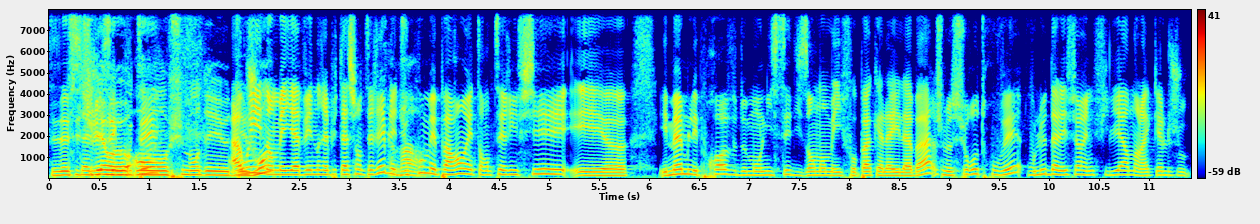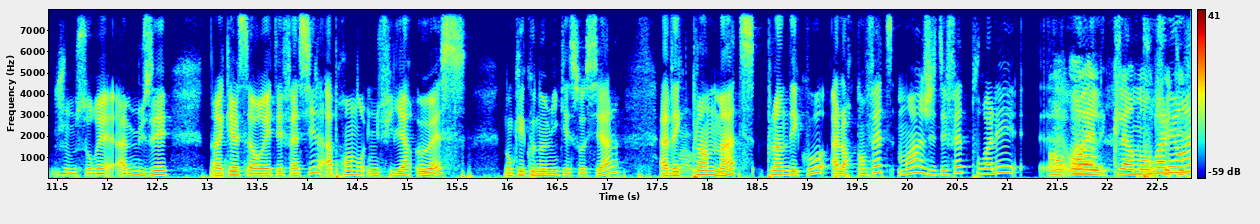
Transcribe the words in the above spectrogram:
C'est- Si tu les euh, écoutais. en fumant des, des Ah oui, joints. non, mais il y avait une réputation terrible et du coup, mes parents étant terrifiés et, euh, et même les profs de mon lycée disant non, mais il faut pas qu'elle aille là-bas, je me suis retrouvée, au lieu d'aller faire une filière dans laquelle je, je me serais amusée, dans laquelle ça aurait été facile, à prendre une filière ES, donc économique et sociale, avec plein de maths, plein d'éco, alors qu'en fait, moi, j'étais faite pour aller. Euh, En, en voilà, L, clairement, Pour tu aller en L.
